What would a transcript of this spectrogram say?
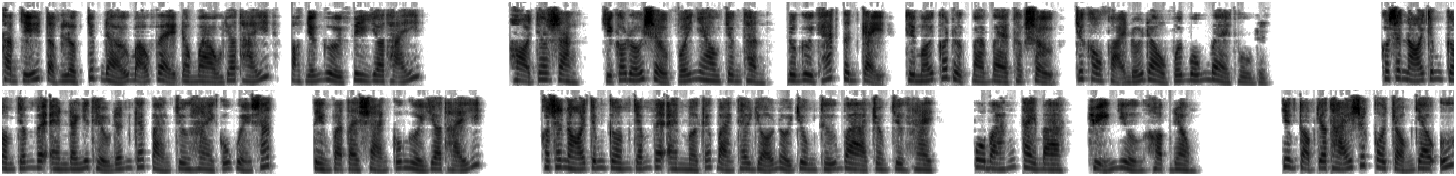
thậm chí tận lực giúp đỡ bảo vệ đồng bào Do Thái hoặc những người phi Do Thái. Họ cho rằng chỉ có đối xử với nhau chân thành, được người khác tin cậy thì mới có được bạn bè thật sự, chứ không phải đối đầu với bốn bề thù địch. Có sách nói.com.vn đang giới thiệu đến các bạn chương 2 của quyển sách Tiền và tài sản của người Do Thái. Kho sách nói.com.vn mời các bạn theo dõi nội dung thứ ba trong chương 2, mua bán tay bà, chuyển nhượng hợp đồng. Dân tộc Do Thái rất coi trọng giao ước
